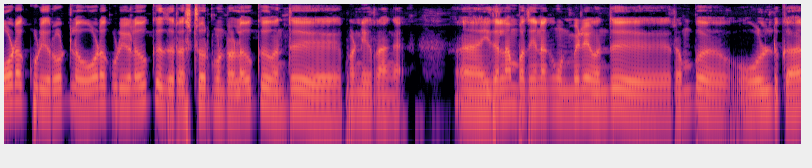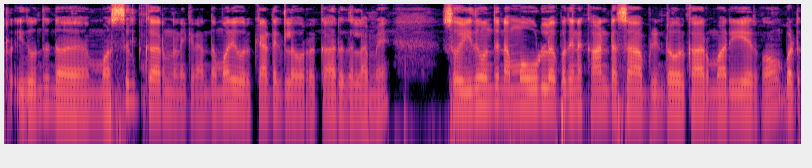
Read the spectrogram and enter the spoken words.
ஓடக்கூடிய ரோட்டில் ஓடக்கூடிய அளவுக்கு இது ரெஸ்டோர் பண்ணுற அளவுக்கு வந்து பண்ணிடுறாங்க. இதெல்லாம் பார்த்தீங்கன்னாக்கா உண்மையிலே வந்து ரொம்ப ஓல்டு கார் இது வந்து இந்த மசில் கார்னு நினைக்கிறேன். அந்த மாதிரி ஒரு கேட்டகரியில் வர்ற கார் இதெல்லாமே. ஸோ இது வந்து நம்ம ஊரில் பார்த்தீங்கன்னா காண்டஸா அப்படின்ற ஒரு கார் மாதிரியே இருக்கும். பட்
